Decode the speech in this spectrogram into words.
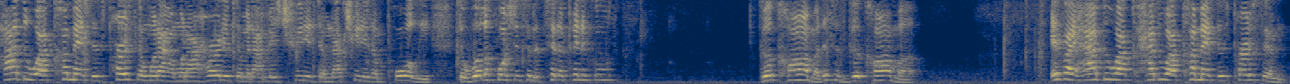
how do I come at this person when I when I hurted them and I mistreated them and I treated them poorly? The Wheel of Fortune to the Ten of Pentacles, Good karma. This is good karma. It's like, how do I how do I come at this person?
